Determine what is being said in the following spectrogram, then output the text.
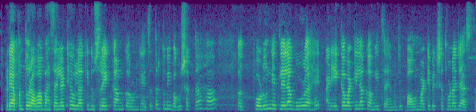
तिकडे आपण तो रवा भाजायला ठेवला की दुसरं एक काम करून घ्यायचं. तर तुम्ही बघू शकता हा फोडून घेतलेला गूळ आहे आणि एका वाटीला कमीच आहे. म्हणजे पाऊण वाटीपेक्षा थोडा जास्त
